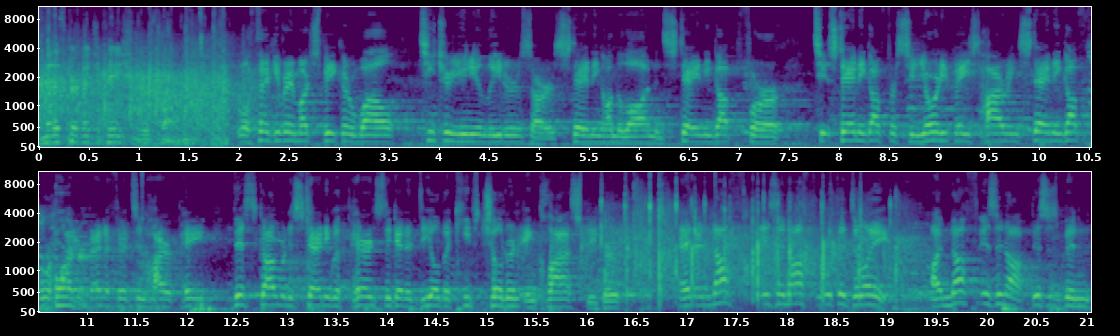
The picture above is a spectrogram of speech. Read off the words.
The Minister of Education responds. Well, thank you very much, Speaker. While teacher union leaders are standing on the lawn and standing up for standing up for seniority-based hiring, standing up for higher benefits and higher pay. This government is standing with parents to get a deal that keeps children in class, Speaker. And enough is enough with the delay. Enough is enough. This has been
